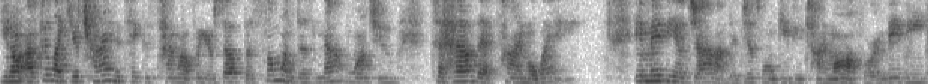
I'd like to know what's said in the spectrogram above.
You know, I feel like you're trying to take this time out for yourself, but someone does not want you to have that time away. It may be a job that just won't give you time off or it may be,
